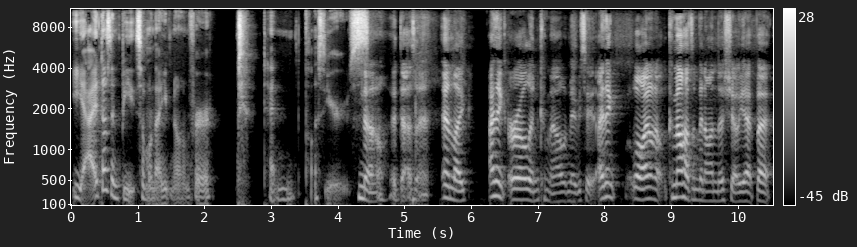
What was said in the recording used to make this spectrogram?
yeah, it doesn't beat someone that you've known for 10 plus years. no, it doesn't. And like I think Earl and Kamel would maybe say. I think well, I don't know. Kamel hasn't been on the show yet, but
